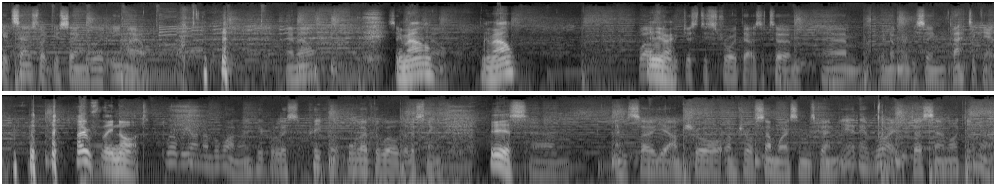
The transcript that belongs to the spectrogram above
it sounds like you're saying the word email. ML. Email? email? ML? Well, Anyway. we've just destroyed that as a term. Um, we're not going to be saying that again. Hopefully not. Well, we are number one. I mean, people listen, people all over the world are listening. Yes. Um, and so, yeah, I'm sure, I'm sure somewhere someone's going, yeah, they're right. It does sound like email.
